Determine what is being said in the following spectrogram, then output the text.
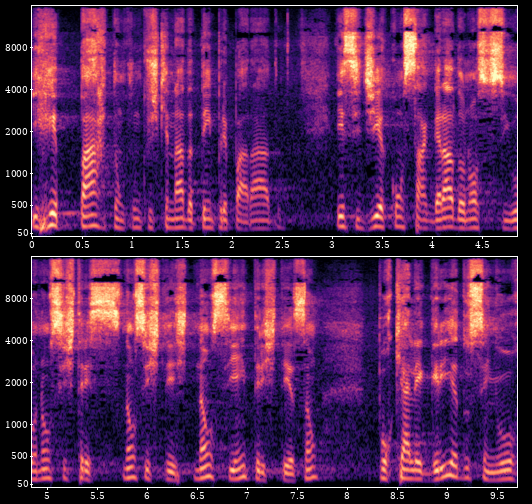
e repartam com os que nada têm preparado. Esse dia consagrado ao nosso Senhor, não se, estresse, não, se, não se entristeçam, porque a alegria do Senhor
